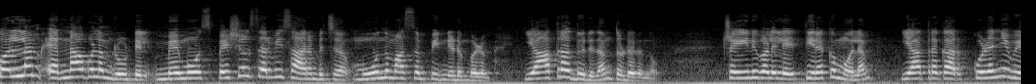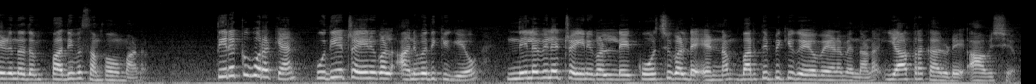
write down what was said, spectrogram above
കൊല്ലം എറണാകുളം റൂട്ടിൽ MEMU special service ആരംഭിച്ച് മൂന്ന് മാസം പിന്നിടുമ്പോഴും യാത്രാ ദുരിതം തുടരുന്നു. ട്രെയിനുകളിലെ തിരക്ക് മൂലം യാത്രക്കാർ കുഴഞ്ഞു വീഴുന്നതും പതിവ് സംഭവമാണ്. തിരക്ക് കുറയ്ക്കാൻ പുതിയ ട്രെയിനുകൾ അനുവദിക്കുകയോ നിലവിലെ ട്രെയിനുകളിലെ കോച്ചുകളുടെ എണ്ണം വർദ്ധിപ്പിക്കുകയോ വേണമെന്നാണ് യാത്രക്കാരുടെ ആവശ്യം.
